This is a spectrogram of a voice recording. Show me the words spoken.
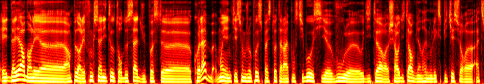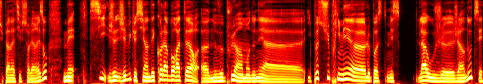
Et d'ailleurs, dans les, euh, un peu dans les fonctionnalités autour de ça, du post euh, collab, moi, il y a une question que je me pose. Je sais pas si toi, tu as la réponse, Thibaut, ou si euh, vous, euh, auditeur, euh, cher auditeur, vous viendrez nous l'expliquer sur @supernatif sur les réseaux. Mais si, j'ai vu que si un des collaborateurs ne veut plus à un moment donné, il peut supprimer le post. Mais ce- Là où j'ai un doute, c'est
